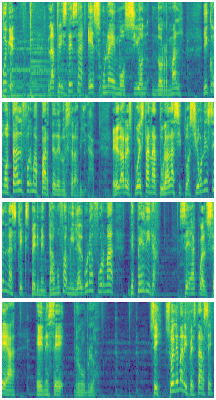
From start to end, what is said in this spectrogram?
Muy bien. La tristeza es una emoción normal y como tal forma parte de nuestra vida. Es la respuesta natural a situaciones en las que experimentamos familia alguna forma de pérdida, sea cual sea en ese rublo. Sí, suele manifestarse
